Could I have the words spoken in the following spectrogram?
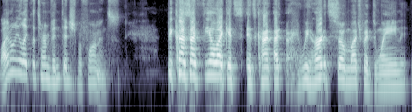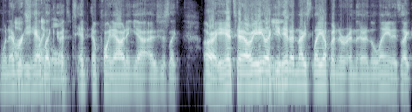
Why don't you like the term vintage performance? because I feel like it's it's kind of I, we heard it so much with Dwyane whenever oh, he had like, like a, a, point outing. Yeah, I was just like, all right, he had to he like he hit a nice layup in the, in the in the lane. It's like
